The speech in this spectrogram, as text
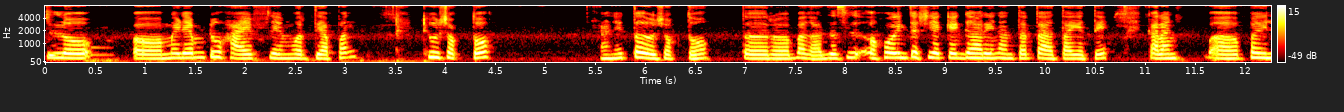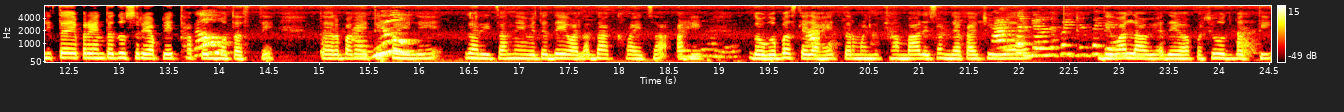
लो मिडियम टू हाय फ्लेमवरती आपण ठेवू शकतो आणि तळू शकतो. तर बघा जशी होईल तशी एक एक घारी नंतर तळता येते. कारण पहिली तळेपर्यंत दुसरी आपली थापून होत असते. तर बघा इथे पहिली घरीचा नैवेद्य देवाला दाखवायचा आहे. दोघं बसलेले आहेत तर म्हणजे थांबा आधी संध्याकाळची वेळ आहे. दिवा लावूया देवापाशी उदबत्ती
